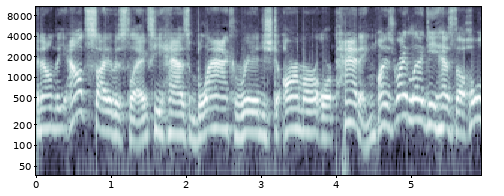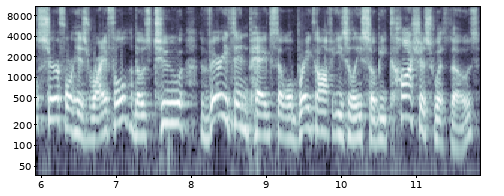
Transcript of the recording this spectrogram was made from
and on the outside of his legs, he has black ridged armor or padding. On his right leg, he has the holster for his rifle, those two very thin pegs that will break off easily, so be cautious with those.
